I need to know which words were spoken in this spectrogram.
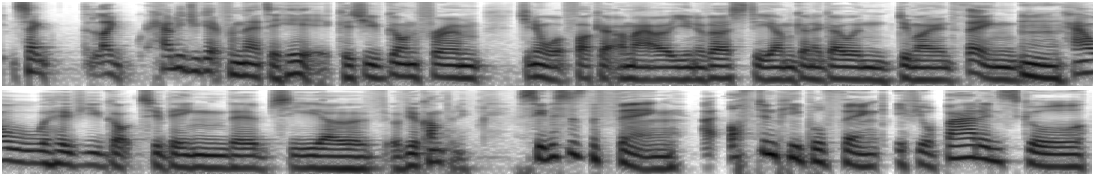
it's like, like, how did you get from there to here? Because you've gone from, do you know what? Fuck it, I'm out of university. I'm going to go and do my own thing. How have you got to being the CEO of, of your company? See, this is the thing. I, often people think if you're bad in school,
